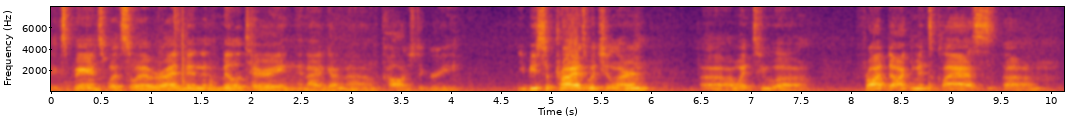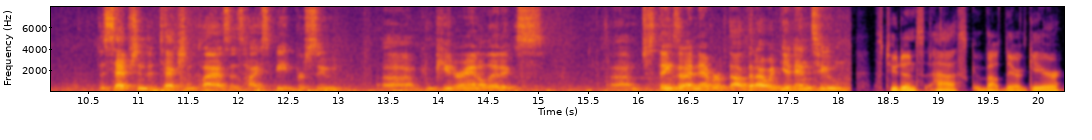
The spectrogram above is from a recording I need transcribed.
experience whatsoever. I had been in the military and I had gotten a college degree. You'd be surprised what you learn. Uh, I went to a fraud documents class, um, deception detection classes, high speed pursuit, uh, computer analytics, um, just things that I never thought that I would get into. Students ask about their gear,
